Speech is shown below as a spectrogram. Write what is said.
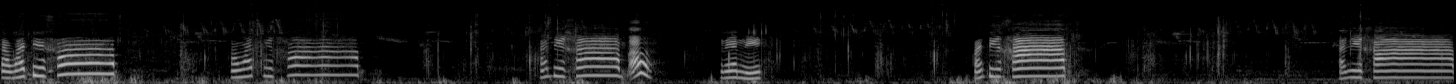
สวัสดีครับสวัสดีครับสวัสดีครับ เอ้าเรียนนี้สวัสดีครับ สวัสดีครับ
